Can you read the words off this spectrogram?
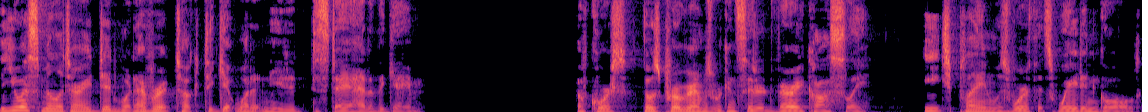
The US military did whatever it took to get what it needed to stay ahead of the game. Of course, those programs were considered very costly. Each plane was worth its weight in gold,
